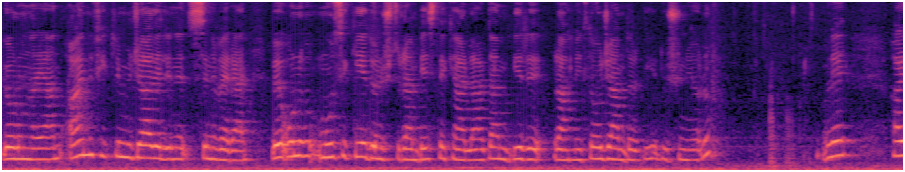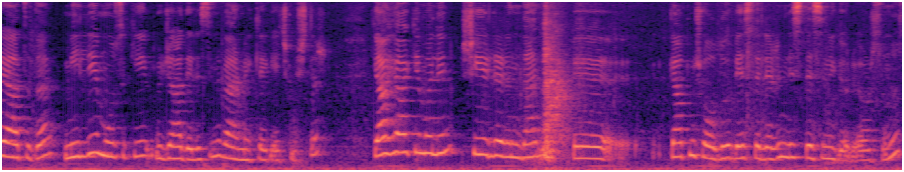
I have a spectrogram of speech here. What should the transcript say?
yorumlayan, aynı fikri mücadelesini veren ve onu musikiye dönüştüren bestekarlardan biri rahmetli hocamdır diye düşünüyorum. Ve hayatı da milli musiki mücadelesini vermekle geçmiştir. Yahya Kemal'in şiirlerinden e, yapmış olduğu bestelerin listesini görüyorsunuz.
